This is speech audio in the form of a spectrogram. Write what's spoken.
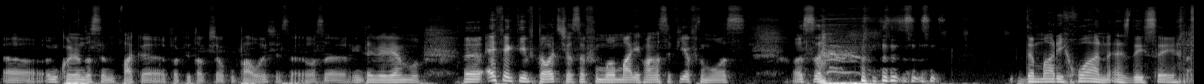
Uh, în curând o să-mi facă propriu talk show cu Paul și o să, o să intervievem uh, efectiv toți și o să fumăm marihuana, o să fie frumos. O să... The marihuan, as they say it.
